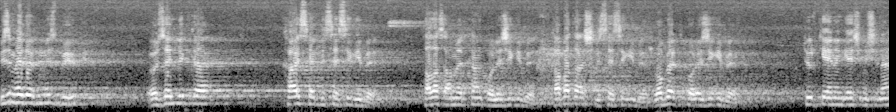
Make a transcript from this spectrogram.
Bizim hedefimiz büyük. Özellikle Kayseri Lisesi gibi, Talas Amerikan Koleji gibi, Kabataş Lisesi gibi, Robert Koleji gibi Türkiye'nin geçmişine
